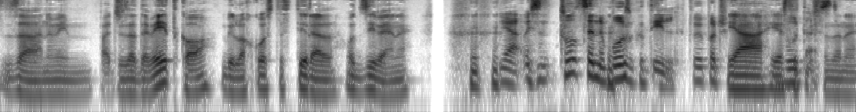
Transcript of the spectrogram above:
za, ne vem, pač za devetko, bi lahko testirali odzive, ne? Ja, mislim, to se ne bo zgodilo. To je pač Ja, jaz mislim, da ne.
